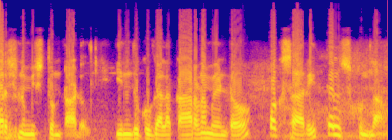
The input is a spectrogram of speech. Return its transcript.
దర్శనమిస్తుంటాడు. ఇందుకు గల కారణం ఏంటో ఒకసారి తెలుసుకుందాం.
